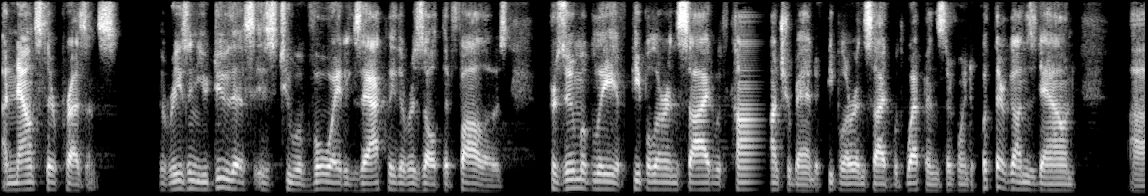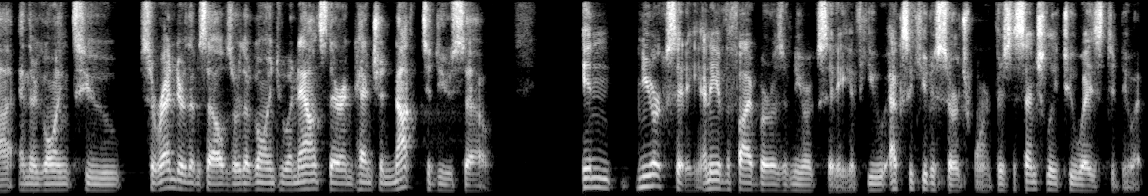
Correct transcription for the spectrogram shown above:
announce their presence. The reason you do this is to avoid exactly the result that follows. Presumably, if people are inside with contraband, if people are inside with weapons, they're going to put their guns down uh, and they're going to surrender themselves or they're going to announce their intention not to do so. In New York City, any of the five boroughs of New York City, if you execute a search warrant, there's essentially two ways to do it.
